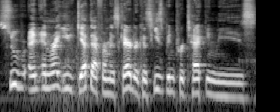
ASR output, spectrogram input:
Super and, and right, you get that from his character because he's been protecting these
